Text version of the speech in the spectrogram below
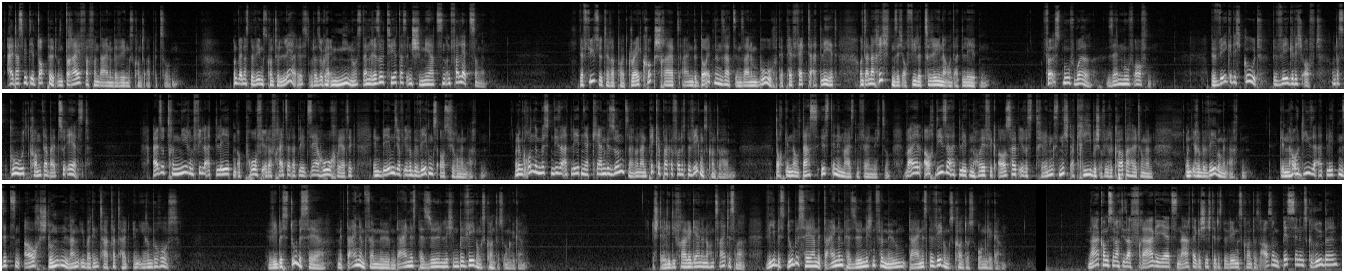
All das wird dir doppelt und dreifach von deinem Bewegungskonto abgezogen. Und wenn das Bewegungskonto leer ist oder sogar im Minus, dann resultiert das in Schmerzen und Verletzungen. Der Physiotherapeut Gray Cook schreibt einen bedeutenden Satz in seinem Buch Der perfekte Athlet und danach richten sich auch viele Trainer und Athleten. First move well, then move often. Bewege dich gut, bewege dich oft und das Gut kommt dabei zuerst. Also trainieren viele Athleten, ob Profi oder Freizeitathlet, sehr hochwertig, indem sie auf ihre Bewegungsausführungen achten. Und im Grunde müssten diese Athleten ja kerngesund sein und ein pickepackevolles Bewegungskonto haben. Doch genau das ist in den meisten Fällen nicht so, weil auch diese Athleten häufig außerhalb ihres Trainings nicht akribisch auf ihre Körperhaltungen und ihre Bewegungen achten. Genau diese Athleten sitzen auch stundenlang über den Tag verteilt in ihren Büros. Wie bist du bisher mit deinem Vermögen deines persönlichen Bewegungskontos umgegangen? Ich stelle dir die Frage gerne noch ein zweites Mal. Wie bist du bisher mit deinem persönlichen Vermögen deines Bewegungskontos umgegangen? Na, kommst du nach dieser Frage jetzt, nach der Geschichte des Bewegungskontos, auch so ein bisschen ins Grübeln?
